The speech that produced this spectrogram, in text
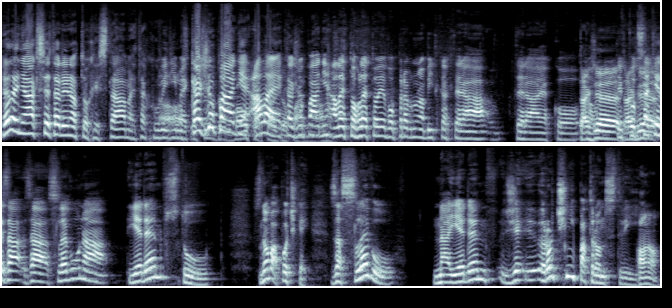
Hele, nějak se tady na to chystáme, tak uvidíme. zkusíme každopádně, ale, každopádně, každopádně, ale tohle to je opravdu nabídka, která, která jako... Takže- no, ty v takže- podstatě za, za slevu na jeden vstup, znova počkej, za slevu na jeden, že roční patronství Ano,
